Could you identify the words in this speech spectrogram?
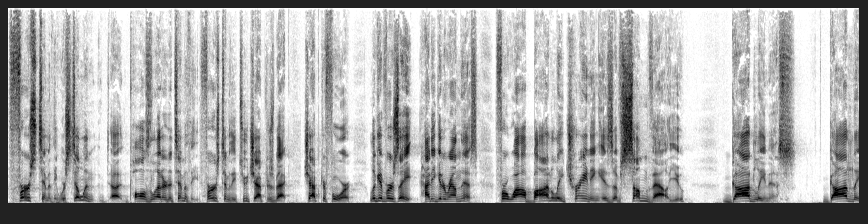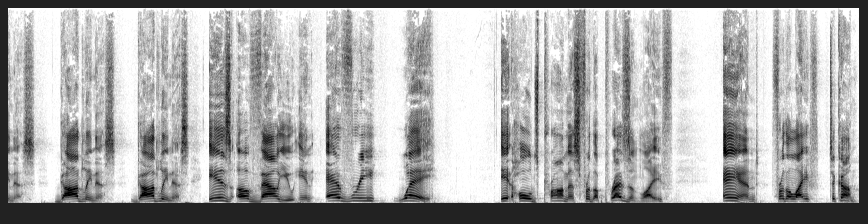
First Timothy. We're still in uh, Paul's letter to Timothy. First Timothy, two chapters back. Chapter 4, look at verse 8. How do you get around this? For while bodily training is of some value, godliness, godliness, godliness, godliness is of value in every way. It holds promise for the present life and for the life to come.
